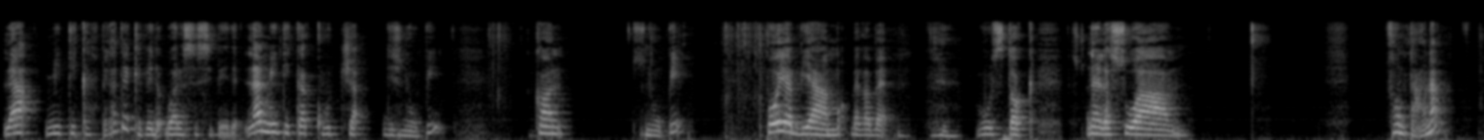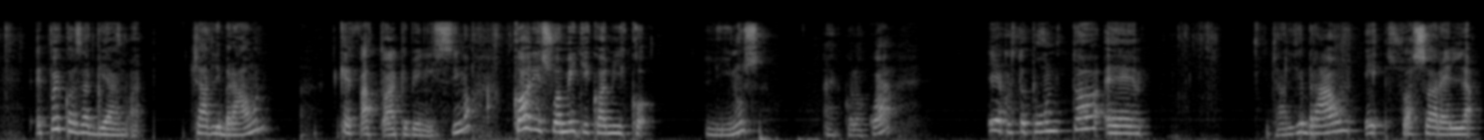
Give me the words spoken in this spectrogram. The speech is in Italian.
la mitica aspettate che vedo guarda se si vede. La mitica cuccia di Snoopy con Snoopy. Poi abbiamo beh vabbè Woodstock nella sua fontana e poi cosa abbiamo? Charlie Brown, che è fatto anche benissimo, con il suo mitico amico Linus, eccolo qua, e a questo punto eh, Charlie Brown e sua sorella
